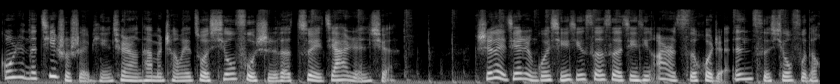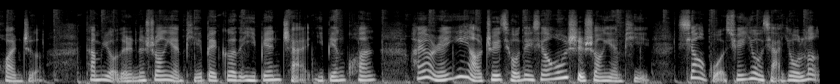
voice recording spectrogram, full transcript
公认的技术水平却让他们成为做修复时的最佳人选。石磊接诊过形形色色进行二次或者 n 次修复的患者，他们有的人的双眼皮被割得一边窄一边宽，还有人硬要追求那些欧式双眼皮，效果却又假又愣。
